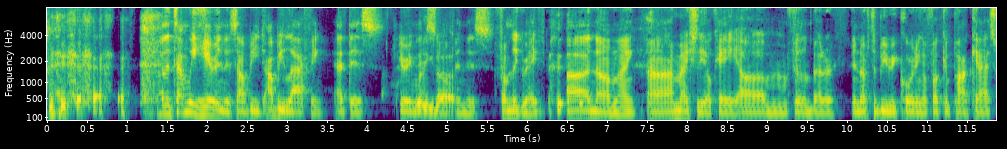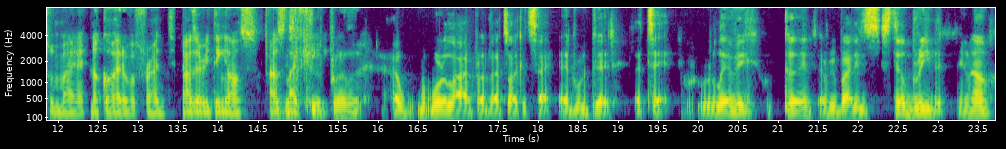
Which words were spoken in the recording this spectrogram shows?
By the time we're hearing this, I'll be I'll be laughing at this, hearing There myself in this from the grave. Uh no, I'm lying. Uh, I'm actually okay. Um, I'm feeling better enough to be recording a fucking podcast with my knucklehead of a friend. How's everything else? How's life good, brother. Uh, we're alive, brother. That's all I could say. And we're good. That's it. We're living. We're good. Everybody's still breathing. You know,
